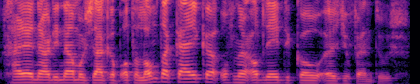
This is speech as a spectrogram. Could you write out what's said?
ga jij naar Dynamo Zagreb Atalanta kijken of naar Atletico Juventus?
